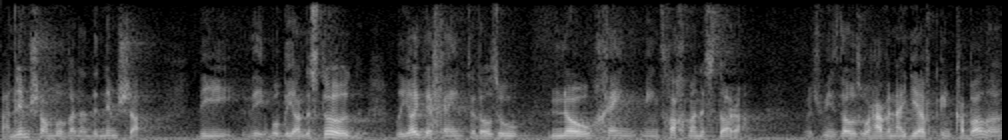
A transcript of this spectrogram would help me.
And the nimshal. The, the will be understood to those who know chen means chachma nestara, which means those who have an idea of in Kabbalah.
